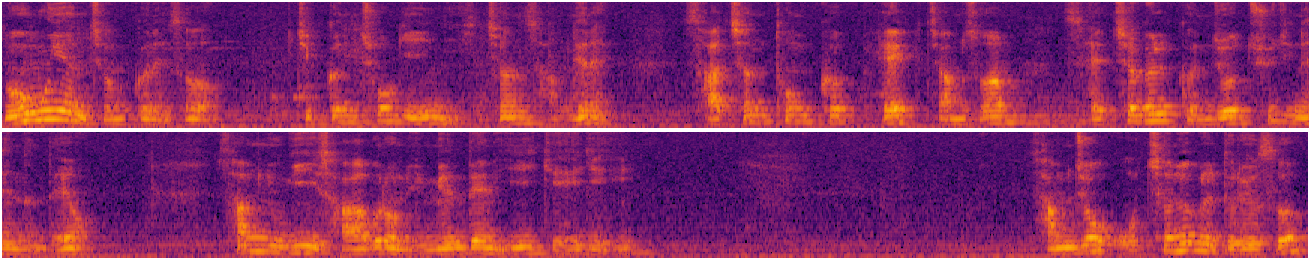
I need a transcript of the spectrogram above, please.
노무현 정권에서 집권 초기인 2003년에 4,000톤급 핵 잠수함 3척을 건조 추진했는데요. 362 사업으로 명명된 이 계획이 3조 5천억을 들여서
